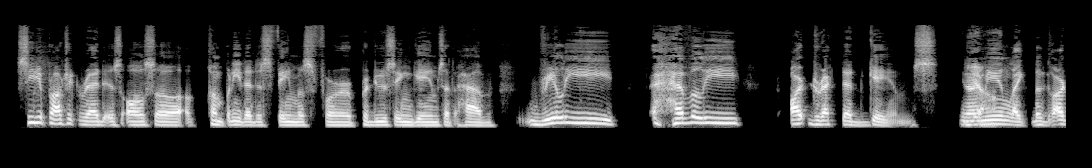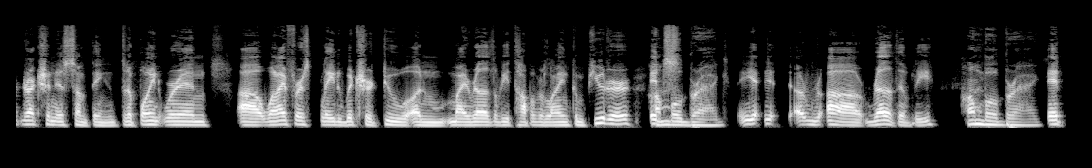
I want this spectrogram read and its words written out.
CD Projekt Red is also a company that is famous for producing games that have really heavily art directed games. You know what I mean? Like the art direction is something to the point wherein uh, when I first played Witcher 2 on my relatively top of the line computer, it's Humble brag. yeah, yeah, uh, uh, relatively, Humble brag. it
